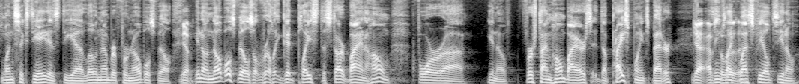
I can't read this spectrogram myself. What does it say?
168 is the uh, low number for Noblesville. Yep. You know, Noblesville is a really good place to start buying a home for, uh, you know, first time home buyers. The price point's better. Yeah, absolutely. Seems like. Westfield's, you know,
